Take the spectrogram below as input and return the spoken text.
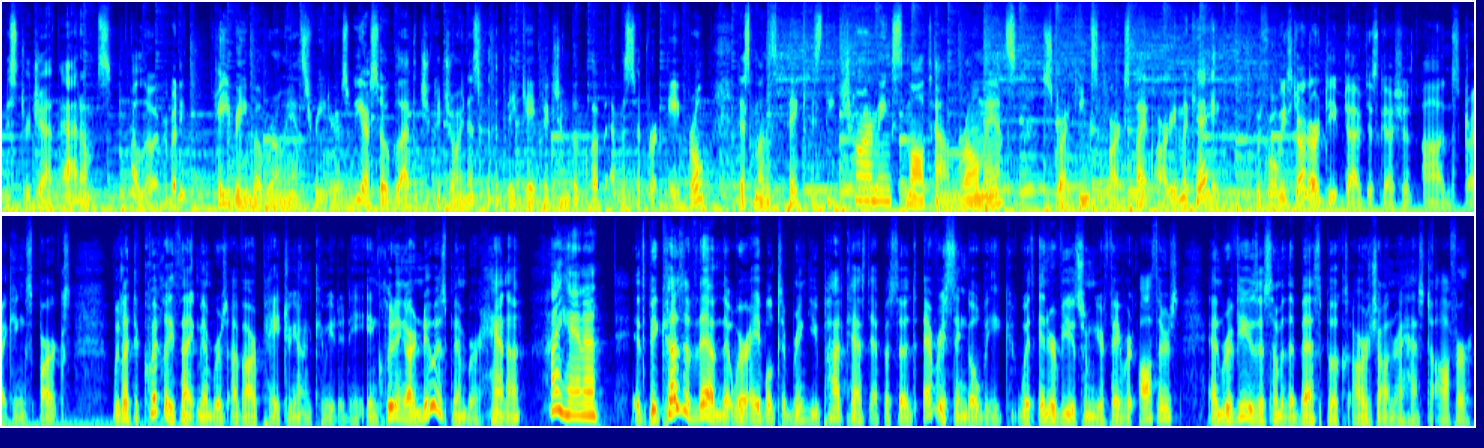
Mr. Jeff Adams. Hello, everybody. Hey, Rainbow Romance readers. We are so glad that you could join us for the Big Gay Fiction Book Club episode for April. This month's pick is the charming small town romance, Striking Sparks by Ari McKay. Before we start our deep dive discussion on Striking Sparks, we'd like to quickly thank members of our Patreon community, including our newest member, Hannah. Hi, Hannah. It's because of them that we're able to bring you podcast episodes every single week with interviews from your favorite authors and reviews of some of the best books our genre has to offer.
